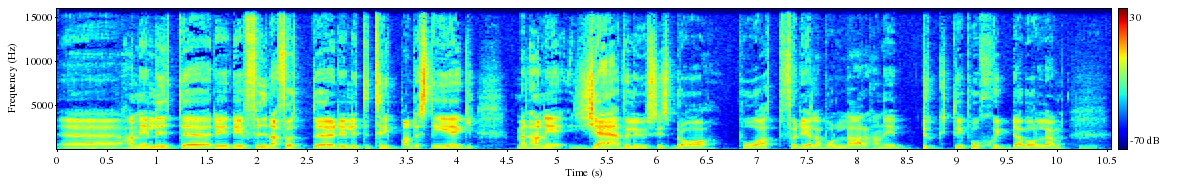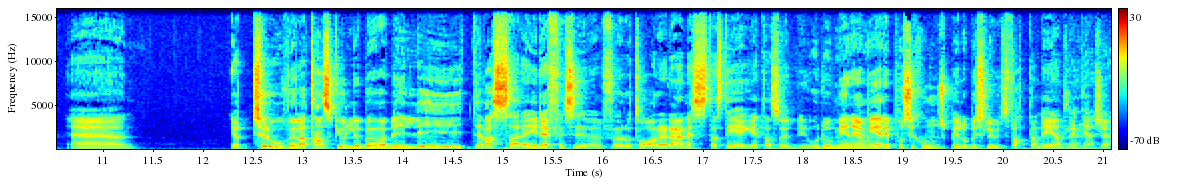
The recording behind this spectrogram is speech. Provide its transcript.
Eh, han är lite... Det, det, är fina fötter, det är lite trippande steg. Men han är djävulusiskt bra på att fördela bollar. Han är duktig på att skydda bollen. Mm. Eh, jag tror väl att han skulle behöva bli lite vassare i defensiven för att ta det där nästa steget. Alltså, och då menar jag mer i positionsspel och beslutsfattande egentligen mm. kanske.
